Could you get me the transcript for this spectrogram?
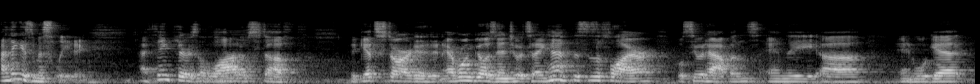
I think it's misleading. I think there's a lot of stuff that gets started and everyone goes into it saying, "Huh, this is a flyer. We'll see what happens," and the uh, and we'll get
